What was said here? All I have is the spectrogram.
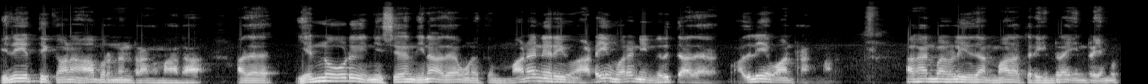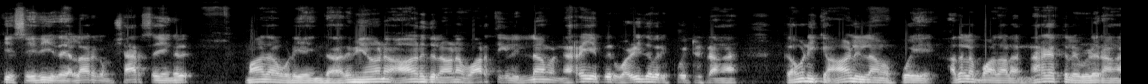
இதயத்துக்கான ஆபரணன்றாங்க மாதா. அதை என்னோடு நீ சேர்ந்தினா அதை உனக்கு மனநிறைவு அடையும் வரை நீ நிறுத்தாத. அதிலேயே வான்றாங்க மாதா. ஆக அன்பானவர்களே இதுதான் மாதா தருகின்ற இன்றைய முக்கிய செய்தி. இதை எல்லாருக்கும் ஷேர் செய்யுங்கள். மாதாவுடைய இந்த அருமையான ஆறுதலான வார்த்தைகள் இல்லாமல் நிறைய பேர் வழிதவறி போயிட்டுருக்காங்க கவனிக்க ஆள் இல்லாமல் போய் அதில் பாதாள நரகத்தில் விழுறாங்க.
